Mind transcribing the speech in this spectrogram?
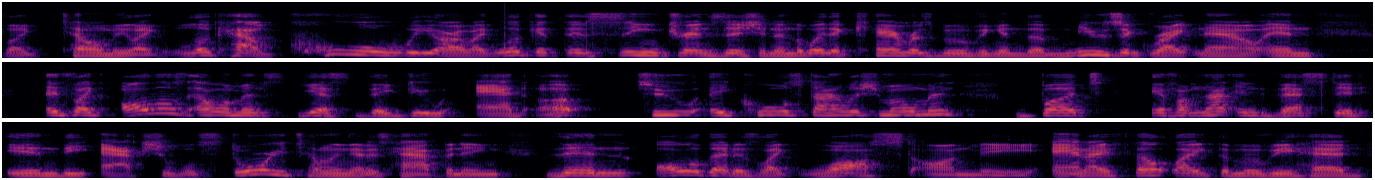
like tell me like look how cool we are. Like look at this scene transition and the way the camera's moving and the music right now. And it's like all those elements, yes, they do add up to a cool stylish moment, but if I'm not invested in the actual storytelling that is happening, then all of that is like lost on me. And I felt like the movie had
